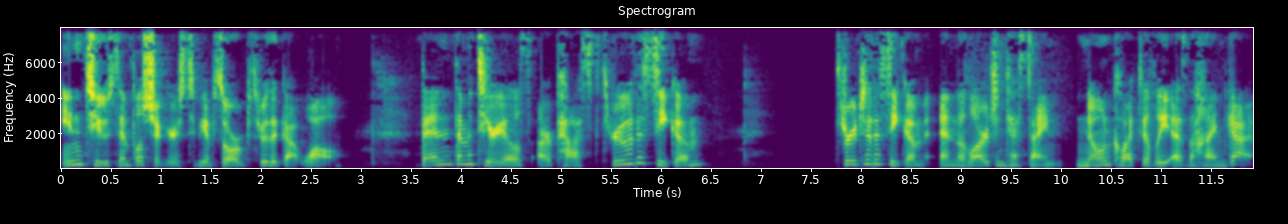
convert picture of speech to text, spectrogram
into simple sugars to be absorbed through the gut wall. Then the materials are passed through the cecum, through to the cecum and the large intestine, known collectively as the hind gut.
